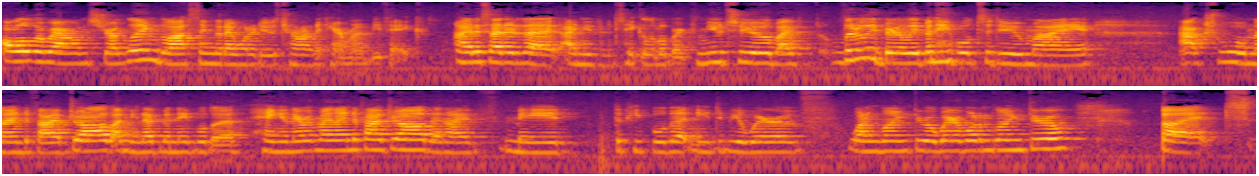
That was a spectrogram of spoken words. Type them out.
all around struggling. The last thing that I want to do is turn on a camera and be fake. I decided that I needed to take a little break from YouTube. I've literally barely been able to do my actual nine to five job. I mean, I've been able to hang in there with my nine to five job and I've made the people that need to be aware of what I'm going through aware of what I'm going through. But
